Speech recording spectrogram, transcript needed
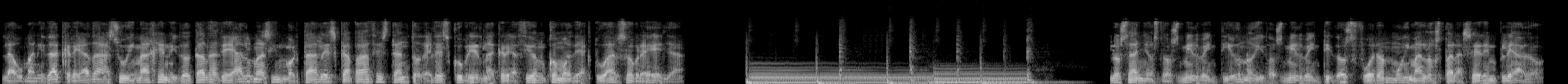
la humanidad creada a su imagen y dotada de almas inmortales capaces tanto de descubrir la creación como de actuar sobre ella. Los años 2021 y 2022 fueron muy malos para ser empleado.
